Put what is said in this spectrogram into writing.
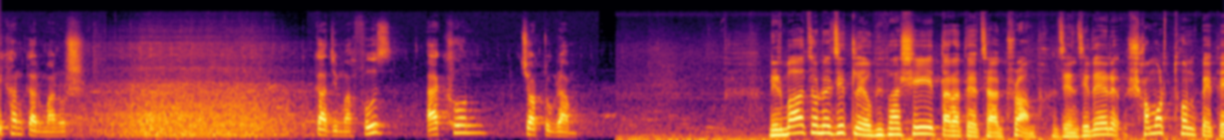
এখানকার মানুষ। কাজী মাহফুজ, এখন চট্টগ্রাম। নির্বাচনে জিতলে অভিবাসী তাড়াতে চান ট্রাম্প জেনজিদের সমর্থন পেতে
